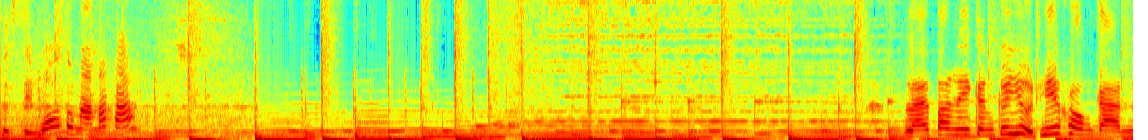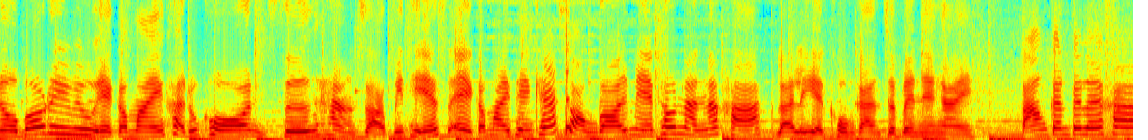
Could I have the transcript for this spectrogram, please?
ตึกสีม่วงตรงนั้นนะคะและตอนนี้กันก็อยู่ที่โครงการ Noble Review เอกมัยค่ะทุกคน ซึ่งห่างจาก BTS เอกมัยเพียงแค่ 200 เมตรเท่านั้นนะคะ รายละเอียดโครงการจะเป็นยังไง ตามกันไปเลยค่ะ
